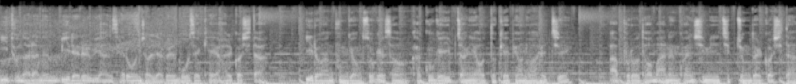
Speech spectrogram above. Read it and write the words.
이 두 나라는 미래를 위한 새로운 전략을 모색해야 할 것이다. 이러한 풍경 속에서 각국의 입장이 어떻게 변화할지 앞으로 더 많은 관심이 집중될 것이다.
